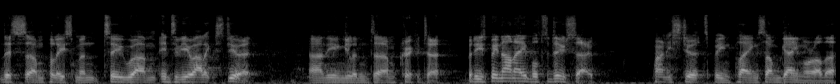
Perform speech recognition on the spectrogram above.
this um, policeman, to um, interview Alex Stewart, uh, the England um, cricketer, but he's been unable to do so. Apparently, Stewart's been playing some game or other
